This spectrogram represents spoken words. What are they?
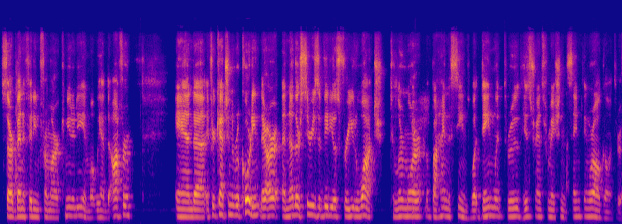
start benefiting from our community and what we have to offer. And uh, if you're catching the recording, there are another series of videos for you to watch to learn more behind the scenes, what Daine went through, his transformation, the same thing we're all going through.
